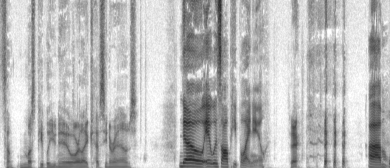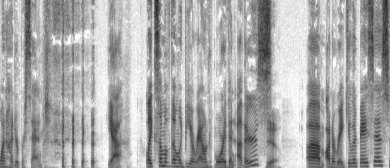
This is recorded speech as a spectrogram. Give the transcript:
some most people you knew or like have seen around? No, it was all people I knew. Fair. Um, one hundred percent. Yeah, like some of them would be around more than others. Yeah. Um, on a regular basis,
